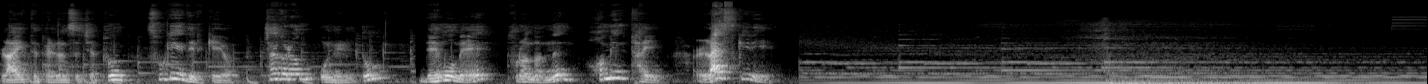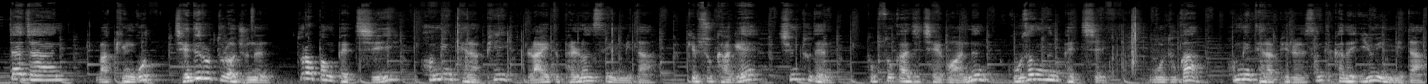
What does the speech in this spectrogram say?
라이트 밸런스 제품 소개해 드릴게요. 자 그럼 오늘도 내 몸에 불어넣는 허밍 타임 Let's get it! 짜잔! 막힌 곳 제대로 뚫어주는 뚫어뻥 패치 허밍 테라피 라이트 밸런스입니다. 깊숙하게 침투된 독소까지 제거하는 고성능 패치 모두가 허밍 테라피를 선택하는 이유입니다.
